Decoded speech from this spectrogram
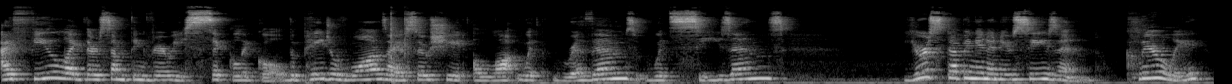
I feel like there's something very cyclical. The Page of Wands I associate a lot with rhythms, with seasons, you're stepping in a new season, clearly.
